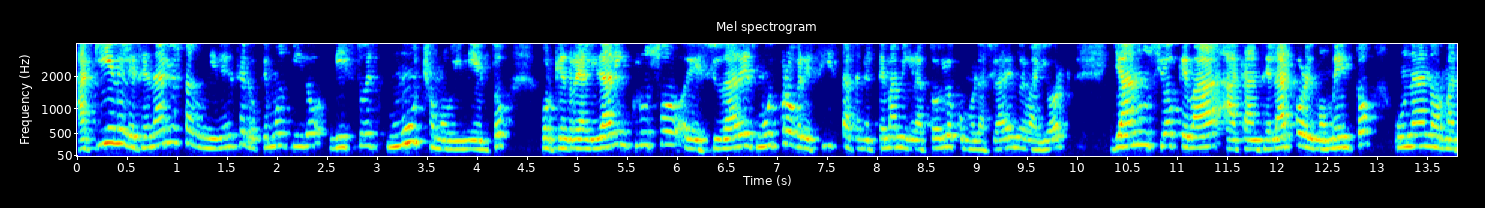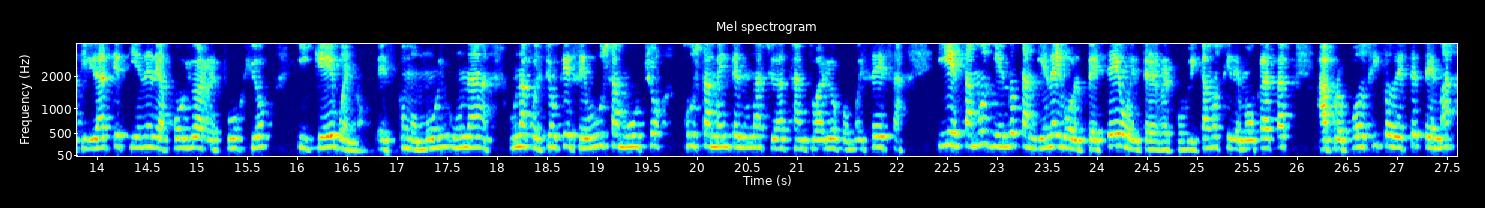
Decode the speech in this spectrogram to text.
Aquí en el escenario estadounidense lo que hemos visto, es mucho movimiento, porque en realidad incluso eh, ciudades muy progresistas en el tema migratorio, como la ciudad de Nueva York, ya anunció que va a cancelar por el momento una normatividad que tiene de apoyo a refugio y que, bueno, es como muy una cuestión que se usa mucho justamente en una ciudad santuario como es esa. Y estamos viendo también el golpeteo entre republicanos y demócratas a propósito de este tema,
